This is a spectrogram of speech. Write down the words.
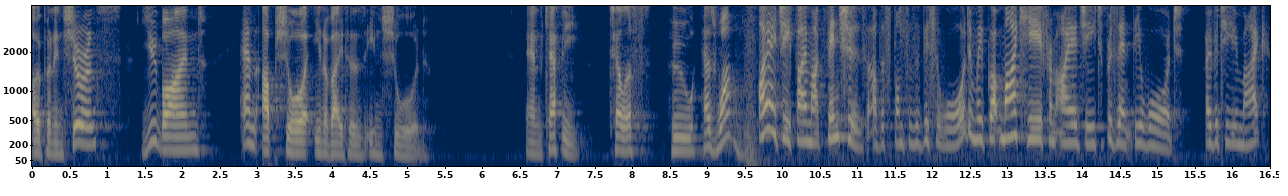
Open Insurance, Ubind, and Upshore Innovators Insured. And Kathy, tell us who has won. IAG Firemark Ventures are the sponsors of this award, and we've got Mike here from IAG to present the award. Over to you, Mike.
